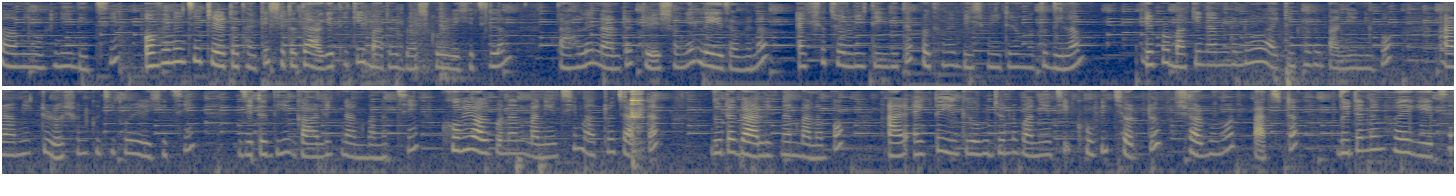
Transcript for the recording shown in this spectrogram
তো আমি ওভেনে দিচ্ছি। ওভেনের যে ট্রেটা থাকে, সেটাতে আগে থেকেই বাটার ব্রাশ করে রেখেছিলাম। তাহলে নানটা ট্রের সঙ্গে লেগে যাবে না। একশো চল্লিশ ডিগ্রিতে প্রথমে বিশ মিনিটের মতো দিলাম। এরপর বাকি নানগুলোও একইভাবে বানিয়ে নিব। আর আমি একটু রসুন কুচি করে রেখেছি, যেটা দিয়ে গার্লিক নান বানাচ্ছি। খুবই অল্প নান বানিয়েছি, মাত্র চারটা। দুটো গার্লিক নান বানাবো। আর একটা ইউটিউবের জন্য বানিয়েছি খুবই ছোট্ট, সর্বমোট পাঁচটা। দুইটা নান হয়ে গিয়েছে।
